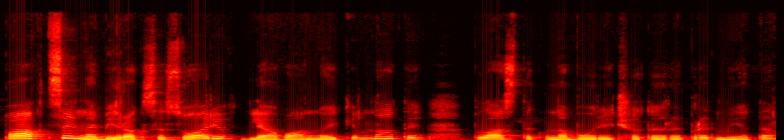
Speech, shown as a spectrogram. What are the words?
По акції набір аксесуарів для ванної кімнати, пластик в наборі 4 предмета.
